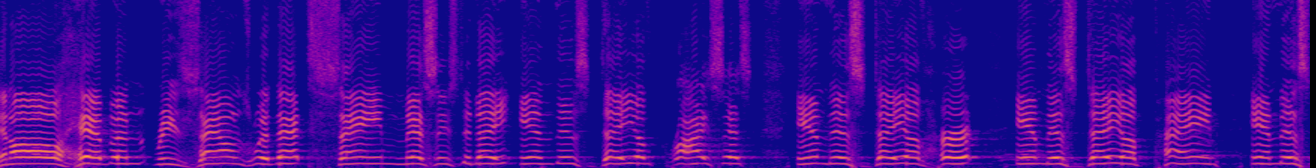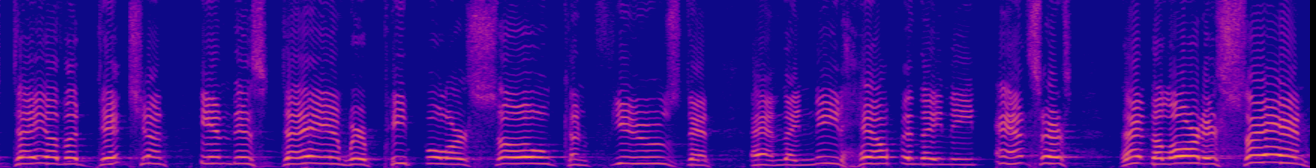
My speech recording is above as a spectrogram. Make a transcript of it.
And all heaven resounds with that same message today in this day of crisis, in this day of hurt, in this day of pain, in this day of addiction, in this day and where people are so confused and, and they need help and they need answers, that the Lord is saying,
